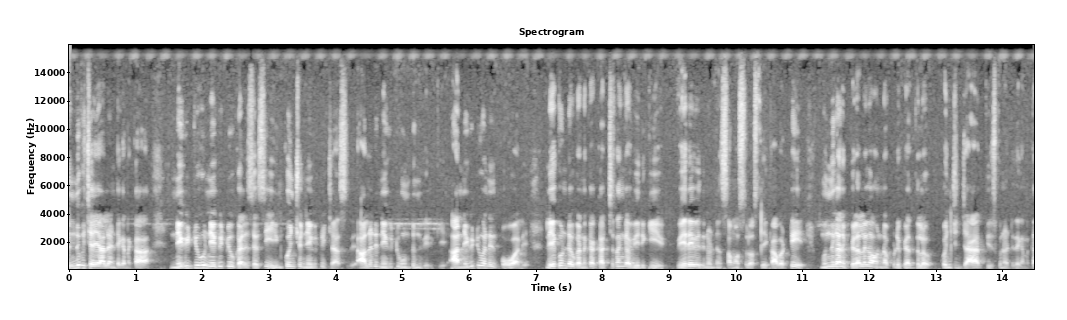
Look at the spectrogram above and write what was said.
ఎందుకు చేయాలి అంటే కనుక నెగిటివ్ నెగిటివ్ కలిసేసి ఇంకొంచెం నెగిటివ్ చేస్తుంది. ఆల్రెడీ నెగిటివ్ ఉంటుంది వీరికి. ఆ నెగిటివ్ అనేది పోవాలి. లేకుంటే కనుక ఖచ్చితంగా వీరికి వేరే విధమైన సమస్యలు వస్తాయి కాబట్టి ముందుగానే పిల్లలుగా ఉన్నప్పుడు పెద్దలు కొంచెం జాగ్రత్త తీసుకున్నట్టయితే కనుక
